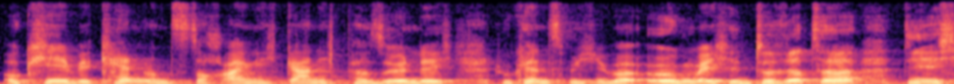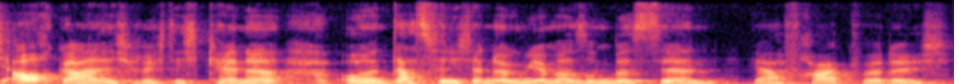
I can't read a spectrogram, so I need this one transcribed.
okay, wir kennen uns doch eigentlich gar nicht persönlich. Du kennst mich über irgendwelche Dritte, die ich auch gar nicht richtig kenne. Und das finde ich dann irgendwie immer so ein bisschen, ja, fragwürdig.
